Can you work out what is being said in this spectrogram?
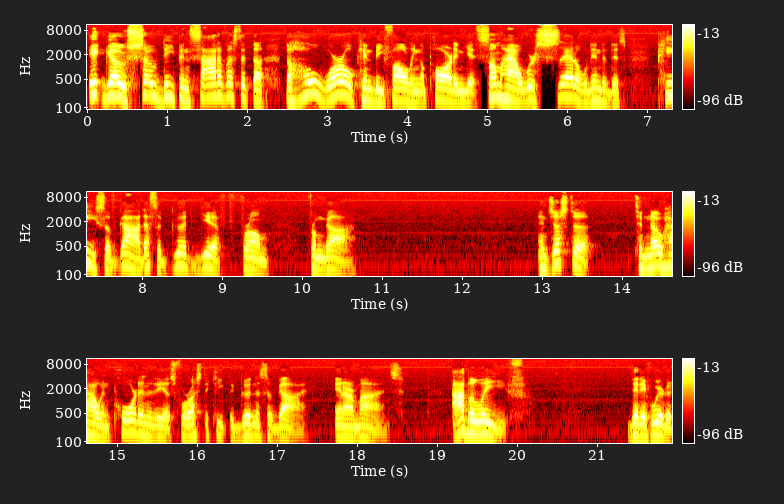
it goes so deep inside of us that the, the whole world can be falling apart, and yet somehow we're settled into this peace of God. That's a good gift from, from God. And just to to know how important it is for us to keep the goodness of God in our minds. I believe that if we're to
